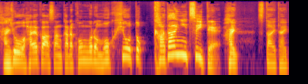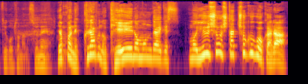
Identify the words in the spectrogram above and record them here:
はい、今日早川さんから今後の目標と課題について、はい伝えたいということなんですよね。やっぱねクラブの経営の問題です。もう優勝した直後から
